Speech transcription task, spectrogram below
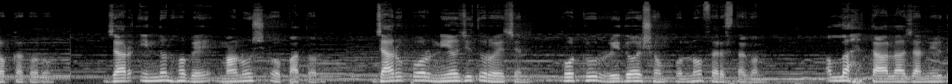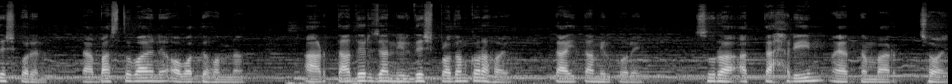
রক্ষা করো, যার ইন্ধন হবে মানুষ ও পাথর, যার উপর নিয়োজিত রয়েছেন কঠোর হৃদয় সম্পন্ন ফেরেস্তাগণ আল্লাহ তাআলা যা নির্দেশ করেন তা বাস্তবায়নে অবাধ্য হন না, আর তাদের যা নির্দেশ প্রদান করা হয় তাই তামিল করে। সুরা আত আয়াত নাম্বার ছয়।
